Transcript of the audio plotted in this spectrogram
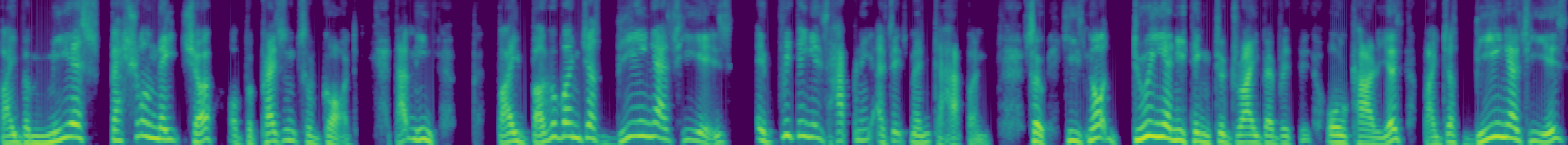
by the mere special nature of the presence of God. That means by Bhagavan just being as he is, everything is happening as it's meant to happen. So he's not doing anything to drive everything, all karyas. By just being as he is,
